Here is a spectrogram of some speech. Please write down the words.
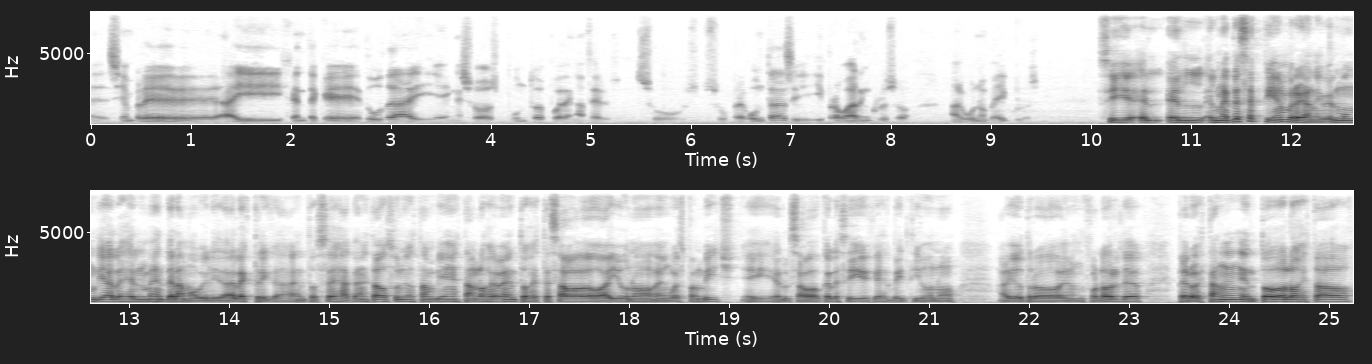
Eh, siempre hay gente que duda y en esos puntos pueden hacer sus, sus preguntas y probar incluso algunos vehículos. Sí, el, el, el, mes de septiembre a nivel mundial es el mes de la movilidad eléctrica. Entonces, acá en Estados Unidos también están los eventos. Este sábado hay uno en West Palm Beach y el sábado que le sigue, que es el 21, hay otro en Florida. Pero están en, todos los estados,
